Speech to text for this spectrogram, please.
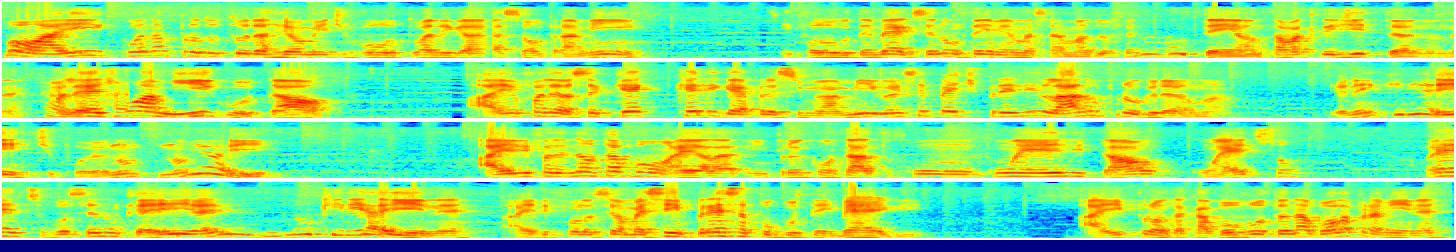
Bom, aí quando a produtora realmente voltou a ligação para mim e falou, Gutenberg, você não tem mesmo essa armadura? Eu falei, não tem, ela não tava acreditando, né? Eu falei, é de um amigo tal. Aí eu falei, ó, você quer, quer ligar para esse meu amigo? Aí você pede pra ele ir lá no programa. Eu nem queria ir, tipo, eu não, não ia ir. Aí ele falou, não, tá bom. Aí ela entrou em contato com, com ele e tal, com o Edson. Edson, você não quer ir? Aí ele não queria ir, né? Aí ele falou assim, ó, mas sem pressa pro Gutenberg? Aí pronto, acabou voltando a bola para mim, né?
